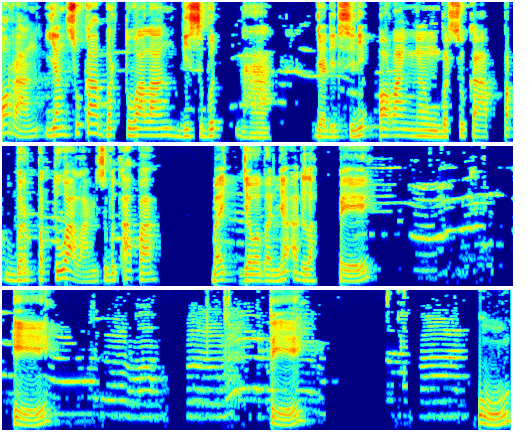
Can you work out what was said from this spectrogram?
Orang yang suka bertualang disebut Nah, jadi di sini orang yang bersuka berpetualang disebut apa? Baik, jawabannya adalah P, E, T, U,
